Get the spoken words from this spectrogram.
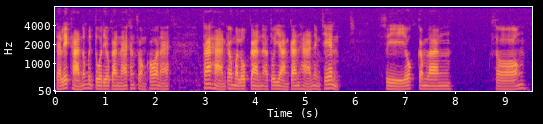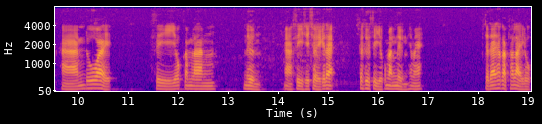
แต่เลขฐานต้องเป็นตัวเดียวกันนะ ทั้งสองข้อนะ ถ้าหารก็เอามาลบกันอะตัวอย่างการหารอย่างเช่นสี่ยกกำลังสองหารด้วยสี่ยกกำลังหนึ่งอะสี่เฉยๆก็ได้ ก็คือสี่ยกกำลังหนึ่งใช่ไหมจะได้เท่ากับเท่าไหร่ลูก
